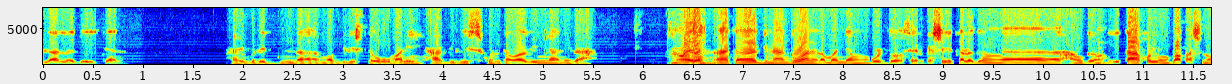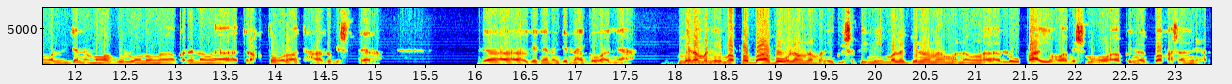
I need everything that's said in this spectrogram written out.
ilalagay dyan. Hybrid na mabilis daw umani, habilis kung tawagin nga nila. Ayan, at uh, ginagawa na naman yung bulldozer kasi talagang uh, hanggang ita ko yung bakas ng ano dyan, ang mga gulong ng uh, kanilang uh, traktora at harvester. Kaya ganyan ang ginagawa niya hindi naman ni mapababaw lang naman. Ibig sabihin, eh, malagyan lang naman ng uh, lupa yung uh, mismo uh, pinagbakasan niyan.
